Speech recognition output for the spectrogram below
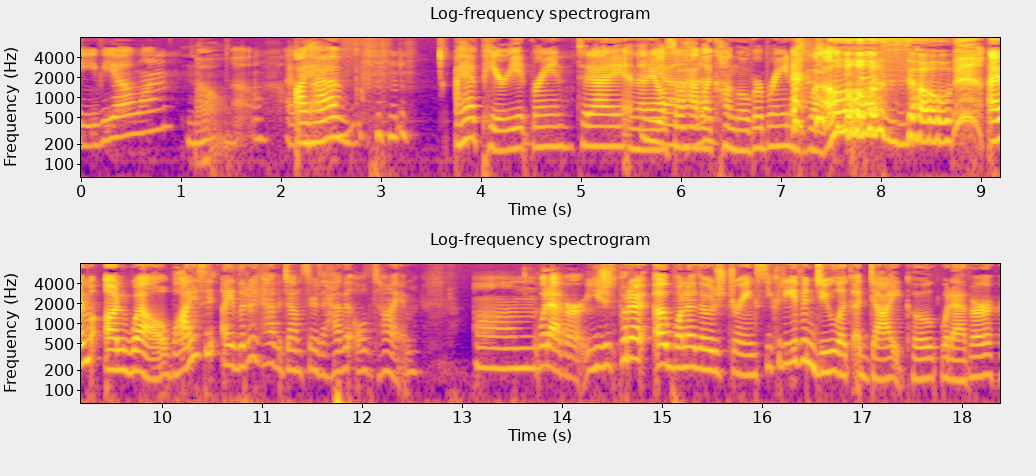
stevia one. No. Oh, I, I have. I have period brain today, and then I yeah. also have like hungover brain as well. so I'm unwell. Why is it? I literally have it downstairs. I have it all the time. Um, whatever. You just put a, a, one of those drinks. You could even do like a diet coke, whatever.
